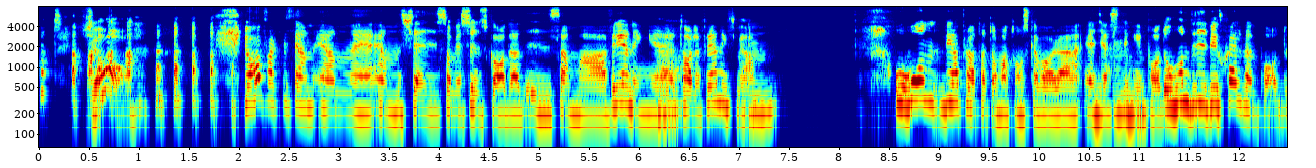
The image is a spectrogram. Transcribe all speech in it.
Ja. Jag har faktiskt en, en, en tjej som är synskadad i samma förening, Ja. ja. talarförening som jag. Mm. Och hon, vi har pratat om att hon ska vara en gäst i Mm. min podd och hon driver ju själv en podd.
